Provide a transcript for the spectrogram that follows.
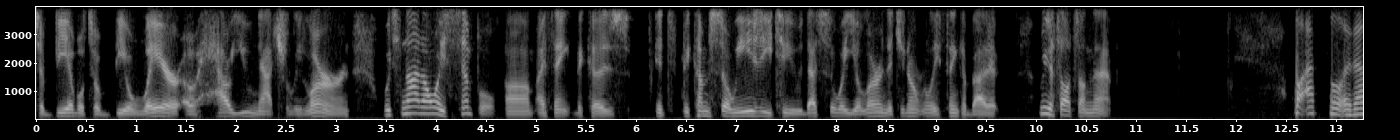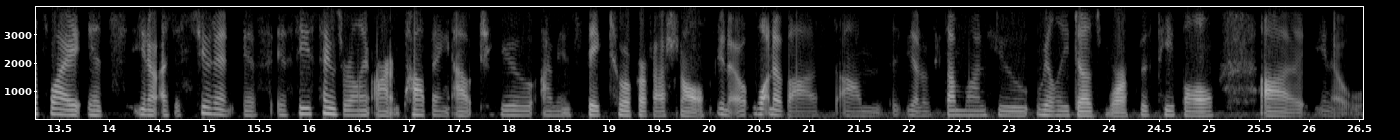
to be able to be aware of how you naturally learn, which is not always simple, um, I think, because it's become so easy to that's the way you learn that you don't really think about it. What are your thoughts on that? Well, absolutely. That's why it's you know, as a student, if if these things really aren't popping out to you, I mean, speak to a professional. You know, one of us. Um, you know, someone who really does work with people. Uh, you know,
